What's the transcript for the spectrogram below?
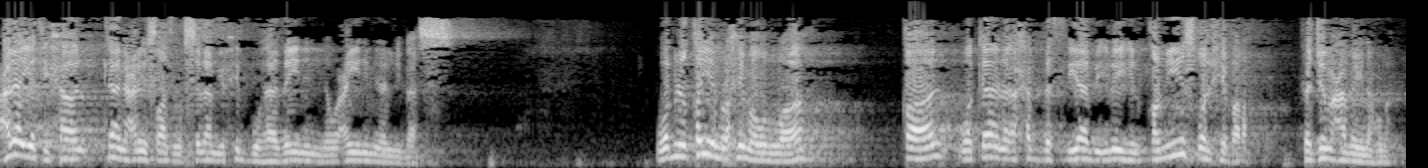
على أية حال كان عليه الصلاة والسلام يحب هذين النوعين من اللباس. وابن القيم رحمه الله قال وكان أحب الثياب إليه القميص والحبرة فجمع بينهما.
